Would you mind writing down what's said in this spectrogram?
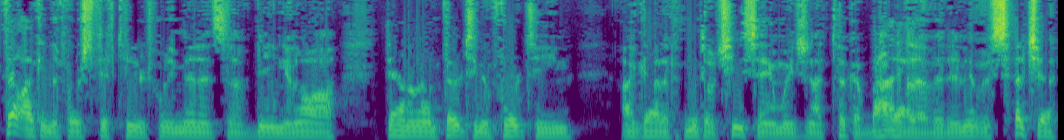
felt like in the first 15 or 20 minutes of being in awe, down around 13 and 14, I got a pimento cheese sandwich and I took a bite out of it. And it was such a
